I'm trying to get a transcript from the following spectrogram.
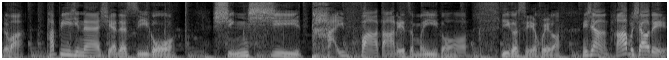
对吧？他毕竟呢，现在是一个信息太发达的这么一个一个社会了。你想，他不晓得，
